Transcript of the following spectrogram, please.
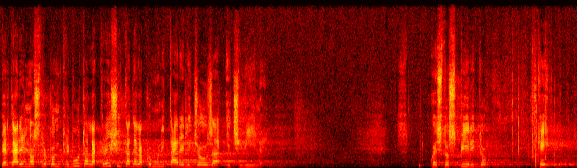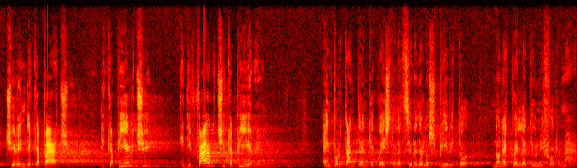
per dare il nostro contributo alla crescita della comunità religiosa e civile. Questo spirito che ci rende capaci di capirci e di farci capire è importante anche questo, l'azione dello Spirito non è quella di uniformare,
